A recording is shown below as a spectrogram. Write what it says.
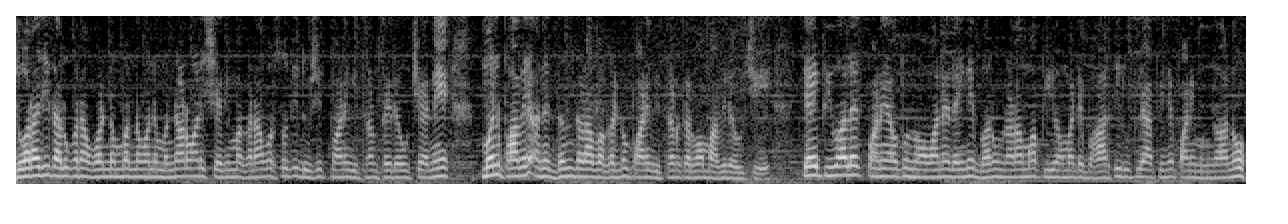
ધોરાજી તાલુકાના વોર્ડ નંબર નવ અને મંડાણવાણી શહેરીમાં ઘણા વર્ષોથી દૂષિત પાણી વિતરણ થઈ રહ્યું છે અને મન ફાવે અને ધન ધડા વગરનું પાણી વિતરણ કરવામાં આવી રહ્યું છે. ત્યારે પીવાલાયક પાણી આવતું ન હોવાને લઈને ભર ઉનાળામાં પીવા માટે બહારથી રૂપિયા આપીને પાણી મંગાવવાનો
